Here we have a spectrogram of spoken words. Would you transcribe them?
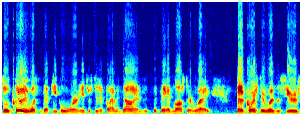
So clearly, wasn't that people weren't interested in five and dimes; it's that they had lost their way. And of course, there was the Sears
